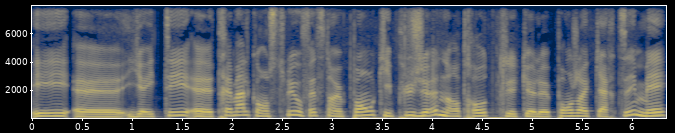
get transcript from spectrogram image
et il a été très mal construit. Au fait, c'est un pont qui est plus jeune, entre autres, que, le pont Jacques-Cartier, mais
